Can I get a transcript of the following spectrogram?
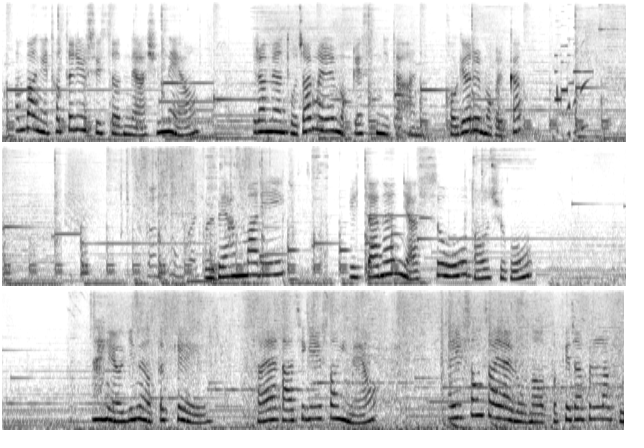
한 방에 터뜨릴 수 있었는데 아쉽네요. 이러면 도장을 먹겠습니다. 아니 거결을 먹을까? 물배 한 마리. 일단은 야스오 넣어주고. 아, 여기는 어떻게? 자야가 아직 일성이네요. 아, 일성 자야로 나 어떻게 잡으려고.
